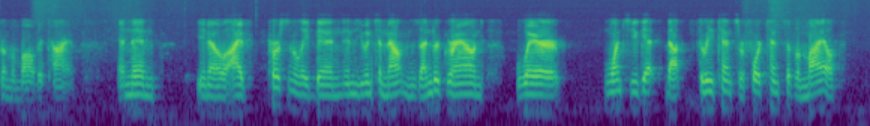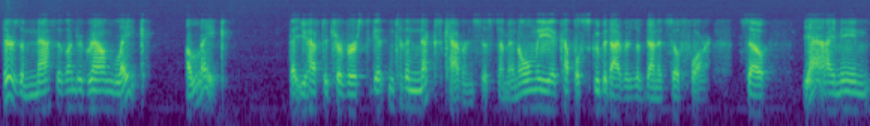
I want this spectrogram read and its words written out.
from them all the time. And then, you know, I've personally been in the Uinta Mountains underground where once you get about three tenths or four tenths of a mile, there's a massive underground lake, a lake that you have to traverse to get into the next cavern system, and only a couple scuba divers have done it so far. So, yeah, I mean,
